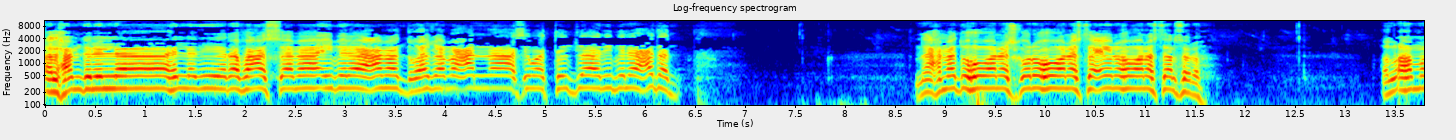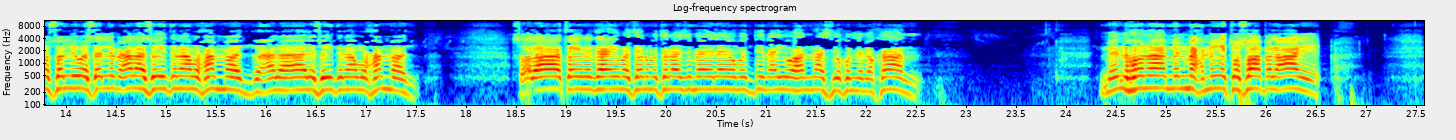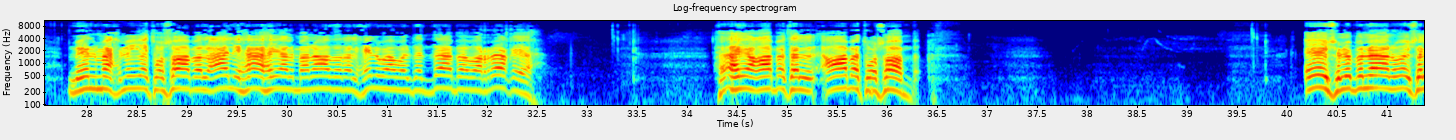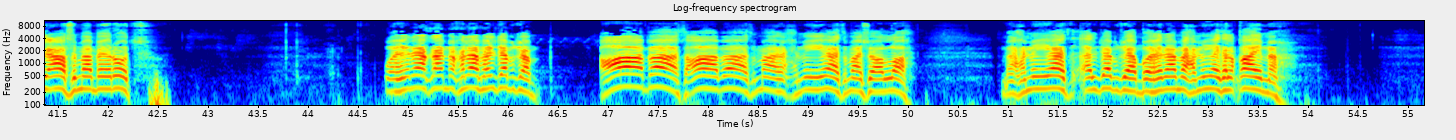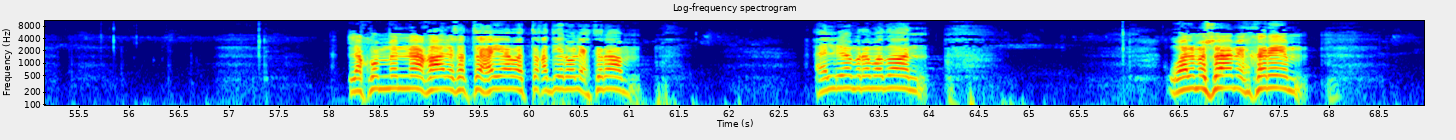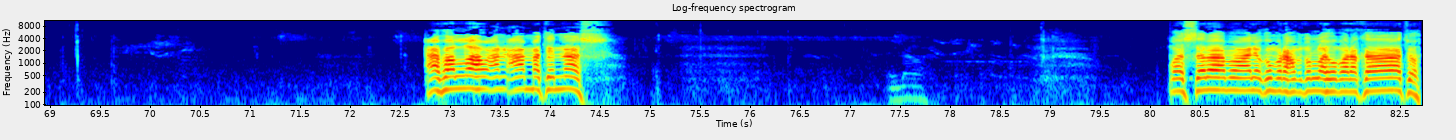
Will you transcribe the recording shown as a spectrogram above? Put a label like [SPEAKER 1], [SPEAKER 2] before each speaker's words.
[SPEAKER 1] الحمد لله الذي رفع السماء بلا عمد وجمع الناس والتجار بلا عدد. نحمده ونشكره ونستعينه ونستنصره. اللهم صل وسلم على سيدنا محمد وعلى آل سيدنا محمد. صلاتين دائمة متلازمة إلى يوم الدين أيها الناس في كل مكان. من هنا من محمية وصاب العالي. من محمية وصاب العالي ها هي المناظر الحلوة والجذابة والراقية. ها هي غابة غابة وصاب إيش لبنان وإيش العاصمة بيروت؟ وهناك بخلاف الجبجب. غابات غابات محميات ما شاء الله. محميات الجبجب وهنا محمية القائمة. لكم منا خالص التحية والتقدير والاحترام. اليوم رمضان. والمسامح كريم. عفى الله عن عامة الناس. والسلام عليكم ورحمة الله وبركاته.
